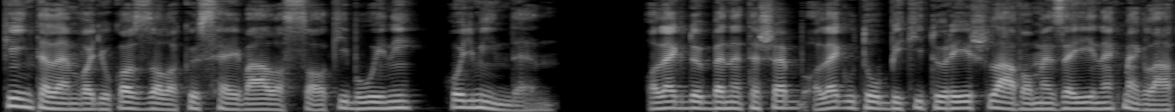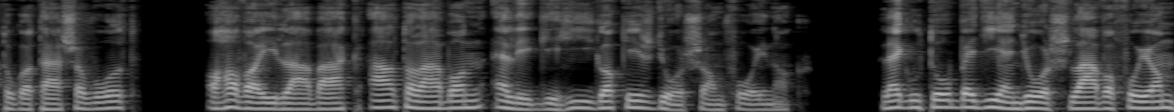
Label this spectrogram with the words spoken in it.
Kénytelen vagyok azzal a közhely válaszszal kibújni, hogy minden. A legdöbbenetesebb a legutóbbi kitörés lávamezejének meglátogatása volt, a havai lávák általában eléggé hígak és gyorsan folynak. Legutóbb egy ilyen gyors lávafolyam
